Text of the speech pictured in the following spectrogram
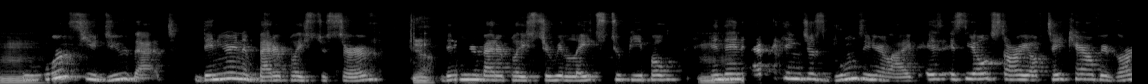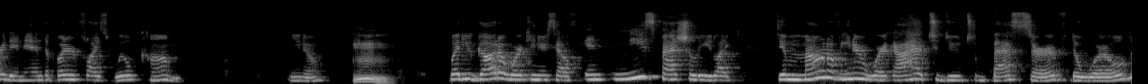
Mm. Once you do that, then you're in a better place to serve. Yeah. Then you're a better place to relate to people. Mhm. And then everything just blooms in your life. It's, it's the old story of take care of your garden and the butterflies will come. You know? Mm. but you gotta work in yourself. And me especially, like the amount of inner work I had to do to best serve the world.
